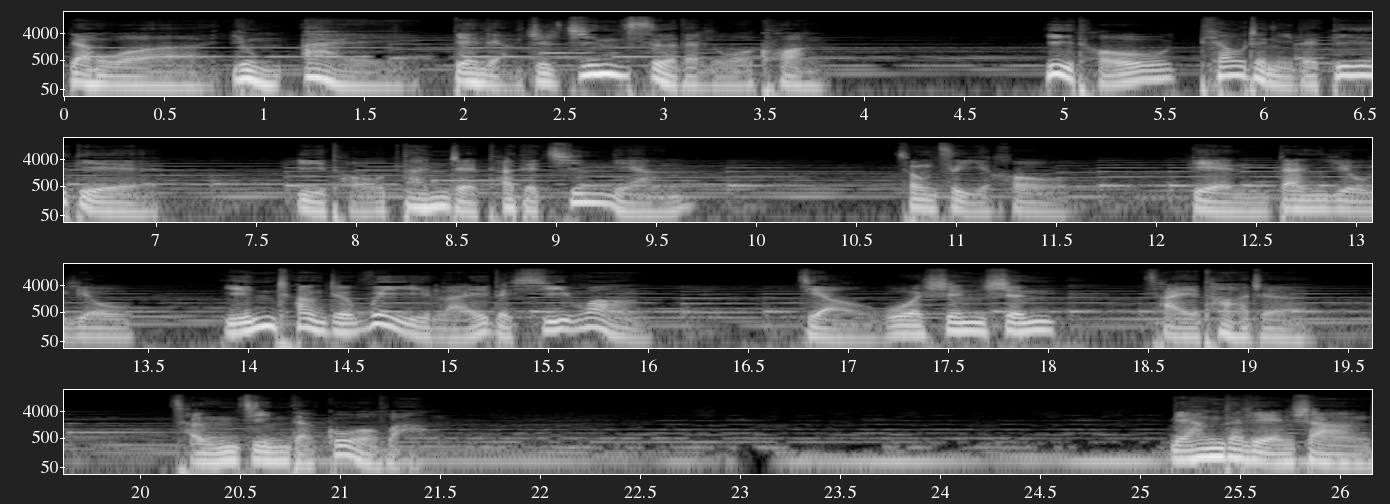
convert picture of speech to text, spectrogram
让我用爱编两只金色的箩筐，一头挑着你的爹爹，一头担着他的亲娘。从此以后，扁担悠悠，吟唱着未来的希望，脚窝深深，踩踏着曾经的过往。娘的脸上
